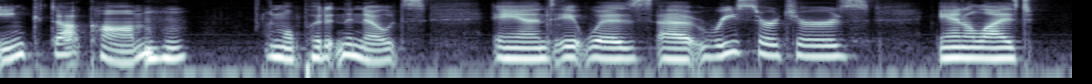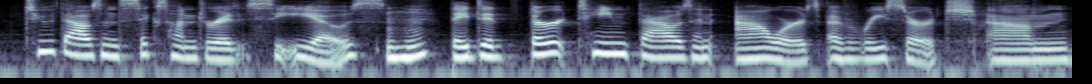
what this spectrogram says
Inc.com, and we'll put it in the notes. And it was uh, researchers analyzed 2,600 CEOs. They did 13,000 hours of research, um,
